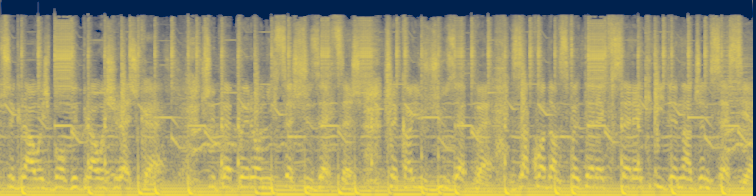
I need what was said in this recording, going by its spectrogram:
Przegrałeś, bo wybrałeś reszkę czy pepperoni chcesz, czy zechcesz? Czeka już Giuseppe. Zakładam sweterek w serek, idę na jam sesję.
